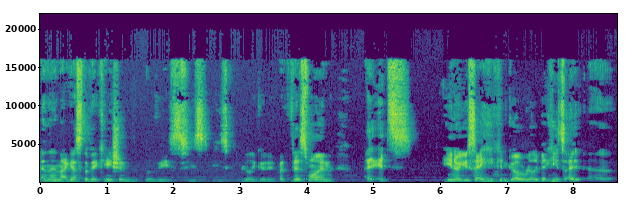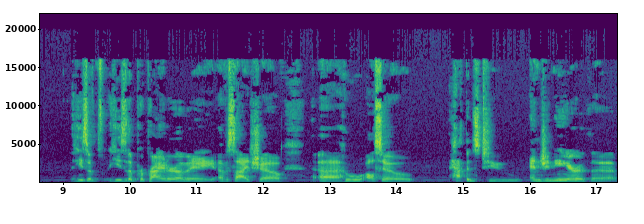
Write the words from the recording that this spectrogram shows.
And then I guess the Vacation movies. He's he's really good in. But this one, it's you know you say he can go really big. He's a, uh, he's a he's the proprietor of a of a sideshow uh, who also happens to engineer the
